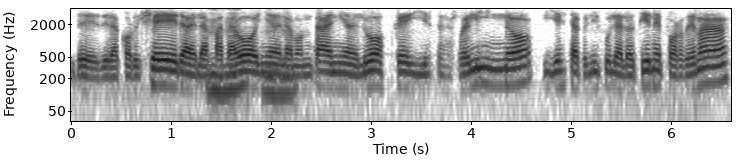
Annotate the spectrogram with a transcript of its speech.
De, la cordillera, de la Patagonia, de la montaña, del bosque, y eso es re lindo, y esta película lo tiene por demás.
